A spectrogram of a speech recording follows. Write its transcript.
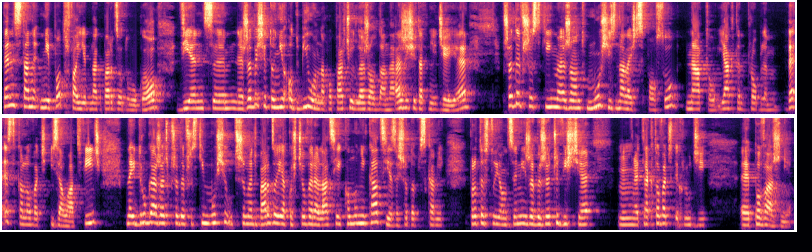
Ten stan nie potrwa jednak bardzo długo, więc żeby się to nie odbiło na poparciu dla rządu, na razie się tak nie dzieje, Przede wszystkim rząd musi znaleźć sposób na to, jak ten problem deeskalować i załatwić. No i druga rzecz, przede wszystkim musi utrzymać bardzo jakościowe relacje i komunikacje ze środowiskami protestującymi, żeby rzeczywiście traktować tych ludzi e, poważnie.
